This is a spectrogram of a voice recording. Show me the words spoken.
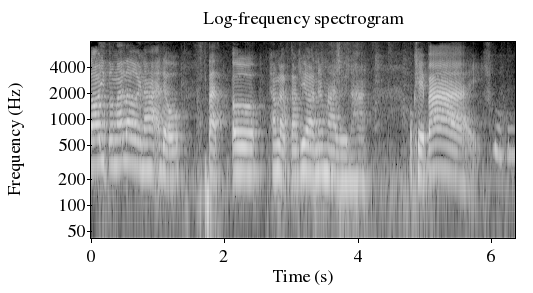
รออยู่ตรงนั้นเลยนะฮะเดี๋ยวตัดเออทำแบบตอนที่เราเนิ่มาเลยนะฮะโอเคบายชู้ฮู้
